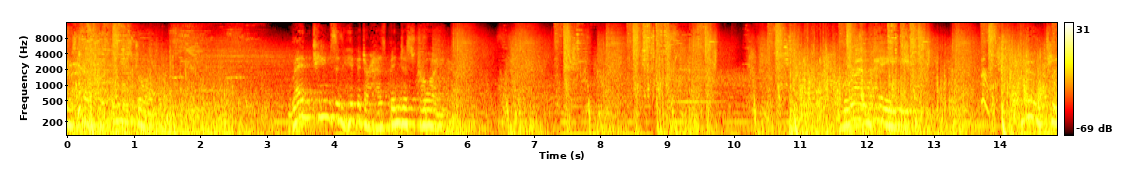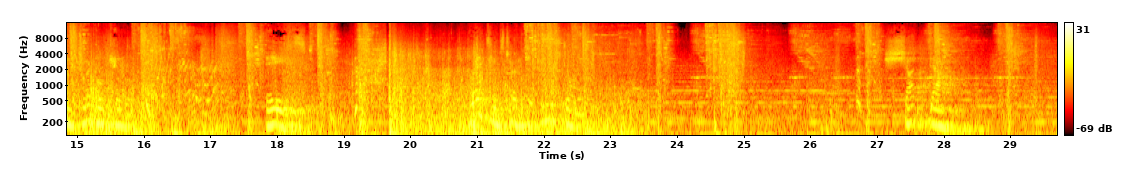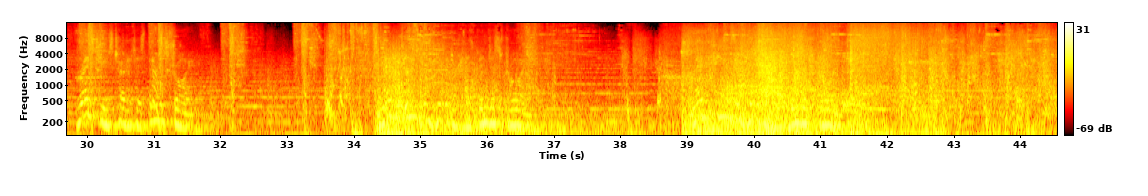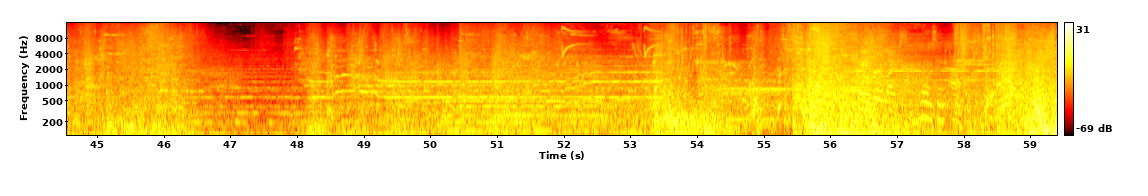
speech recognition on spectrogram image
Respawning soon. Red Team's inhibitor has been destroyed. Rampage. Blue Team triple kill. Aced. destroyed. Red Team's inhibitor has been destroyed. Savor life's closing act.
